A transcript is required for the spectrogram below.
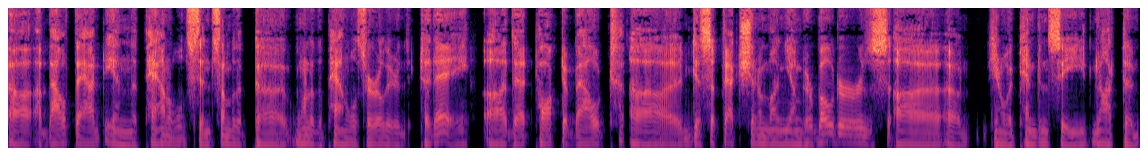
uh, about that in the panels in some of the uh, one of the panels earlier today uh, that talked about uh, disaffection among younger voters, uh, uh, you know, a tendency not to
